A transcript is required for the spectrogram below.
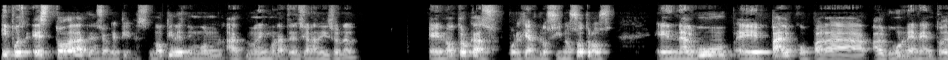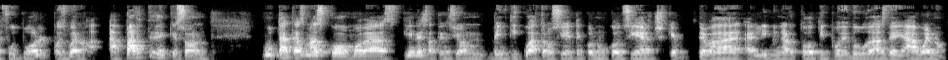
y pues es toda la atención que tienes, no tienes ningún, ninguna atención adicional. En otro caso, por ejemplo, si nosotros en algún eh, palco para algún evento de fútbol, pues bueno, aparte de que son butacas más cómodas, tienes atención 24/7 con un concierge que te va a eliminar todo tipo de dudas de, ah, bueno,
